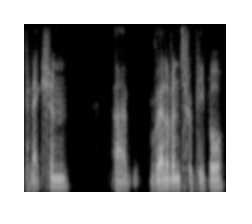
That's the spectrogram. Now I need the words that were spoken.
connection, uh, relevance for people,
